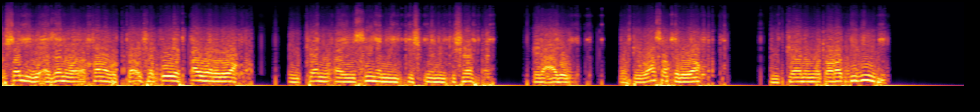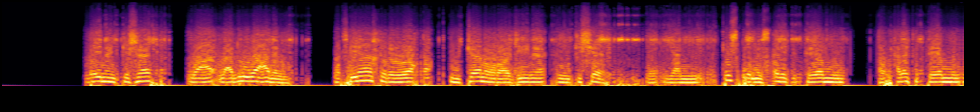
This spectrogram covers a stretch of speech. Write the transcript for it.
تصلي بأذان وإقامة بالطائفة الأولى في أول الوقت إن كانوا آيسين من من انكشاف العدو وفي وسط الوقت إن كانوا مترددين بين انكشاف العدو وعدمه وفي آخر الوقت إن كانوا راجين انكشاف. يعني تشبه مسألة التيمم أو حالات التيمم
